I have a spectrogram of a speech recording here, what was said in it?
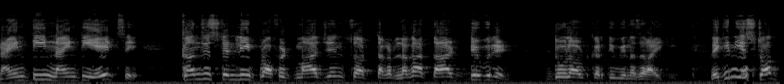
1998 से कंसिस्टेंटली प्रॉफिट मार्जिन और लगातार डिविडेंड डोल आउट करती हुई नज़र आएगी। लेकिन ये स्टॉक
